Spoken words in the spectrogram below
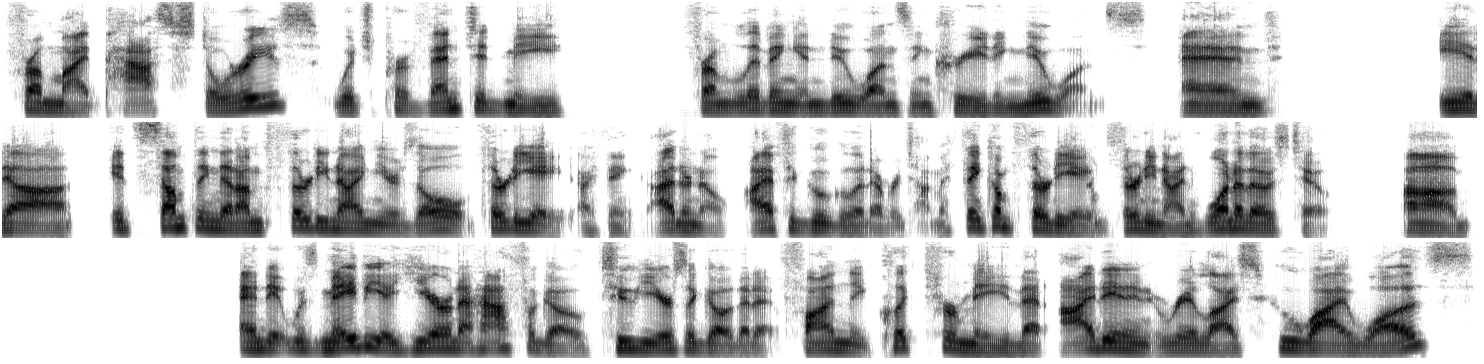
from my past stories, which prevented me from living in new ones and creating new ones. And it uh it's something that I'm 39 years old, 38, I think. I don't know. I have to Google it every time. I think I'm 38, 39, one of those two. Um and it was maybe a year and a half ago, two years ago, that it finally clicked for me that I didn't realize who I was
